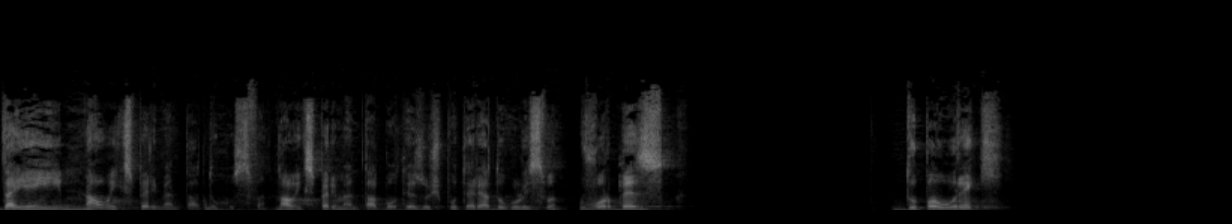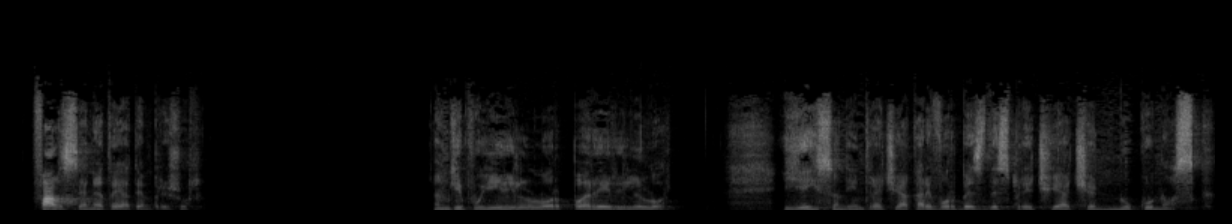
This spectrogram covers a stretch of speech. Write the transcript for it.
dar ei n-au experimentat Duhul Sfânt, n-au experimentat botezul și puterea Duhului Sfânt. Vorbesc după urechi false, netăiate împrejur. Închipuirile lor, părerile lor. Ei sunt dintre aceia care vorbesc despre ceea ce nu cunosc.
